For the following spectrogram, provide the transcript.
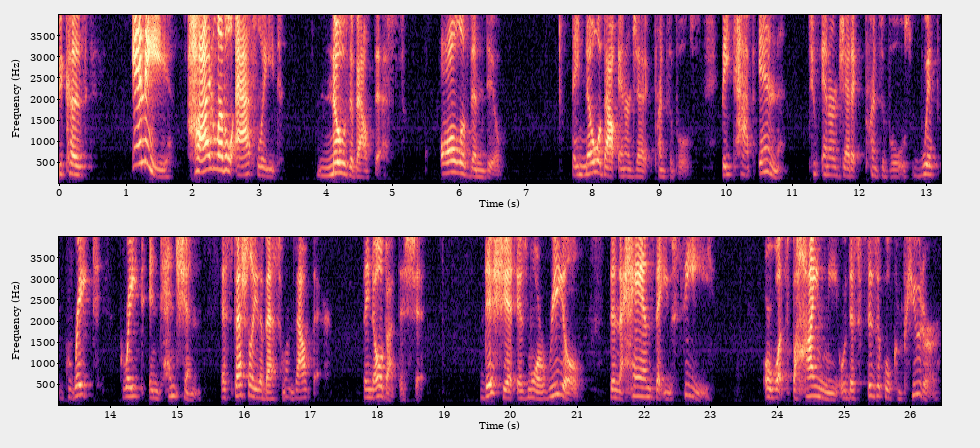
Because any high level athlete knows about this. All of them do. They know about energetic principles. They tap in to energetic principles with great, great intention, especially the best ones out there. They know about this shit. This shit is more real than the hands that you see or what's behind me or this physical computer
